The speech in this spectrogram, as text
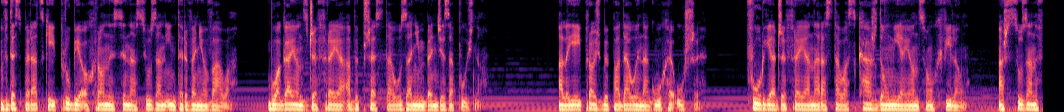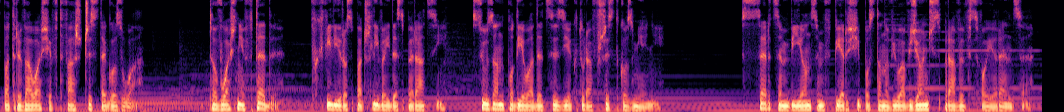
W desperackiej próbie ochrony syna Susan interweniowała, błagając Jeffreya, aby przestał, zanim będzie za późno. Ale jej prośby padały na głuche uszy. Furia Jeffreya narastała z każdą mijającą chwilą, aż Susan wpatrywała się w twarz czystego zła. To właśnie wtedy, w chwili rozpaczliwej desperacji, Susan podjęła decyzję, która wszystko zmieni. Z sercem bijącym w piersi postanowiła wziąć sprawy w swoje ręce,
